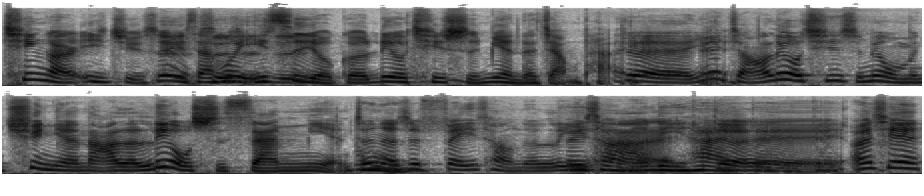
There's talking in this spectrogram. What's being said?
轻。轻而易举，所以才会一次有个六七十面的奖牌。对，因为讲到六七十面，我们去年拿了六十三面，真的是非常的厉害，非常的厉害。对对，而且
